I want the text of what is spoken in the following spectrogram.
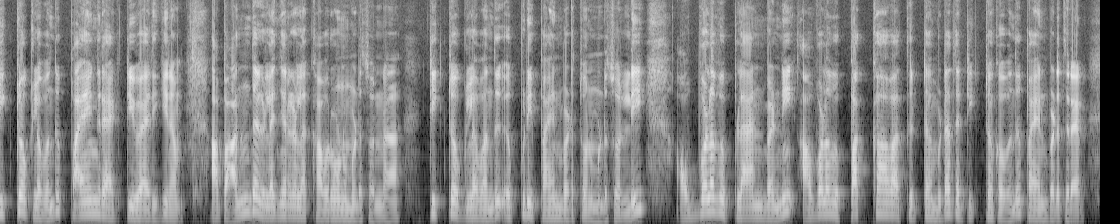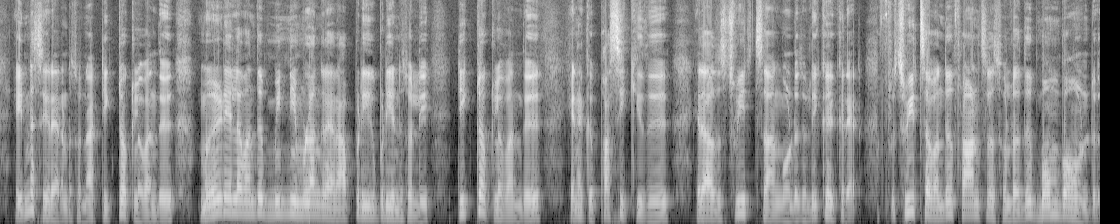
டிக்டாக்ல வந்து பயங்கர ஆக்டிவாக இருக்கணும். அப்போ அந்த இளைஞர்களை கவரணும்னு சொன்னால் டிக்டாக்ல வந்து எப்படி பயன்படுத்தணும்னு சொல்லி அவ்வளவு பிளான் பண்ணி அவ்வளவு பக்காவாக திட்டமிட்டு அந்த டிக்டாக்கை வந்து பயன்படுத்துகிறார் என்ன செய்கிறாருன்னு சொன்னால் டிக்டாக்ல வந்து மேடையில் வந்து மின்னி முழங்குறார் அப்படி இப்படின்னு சொல்லி டிக்டாக்ல வந்து எனக்கு பசிக்குது ஏதாவது ஸ்வீட் சாங் சொல்லி கேட்குறார். ஸ்வீட்ஸை வந்து ஃப்ரான்ஸில் சொல்கிறது பொம்பவுண்டு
